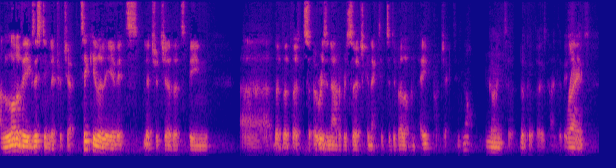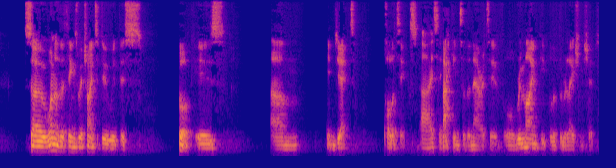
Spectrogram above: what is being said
And a lot of the existing literature, particularly of its literature that's been uh, that, that, that's arisen out of research connected to development aid projects, is not going to look at those kinds of issues. Right. So one of the things we're trying to do with this book is um, inject politics Ah, I see. back into the narrative or remind people of the relationships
